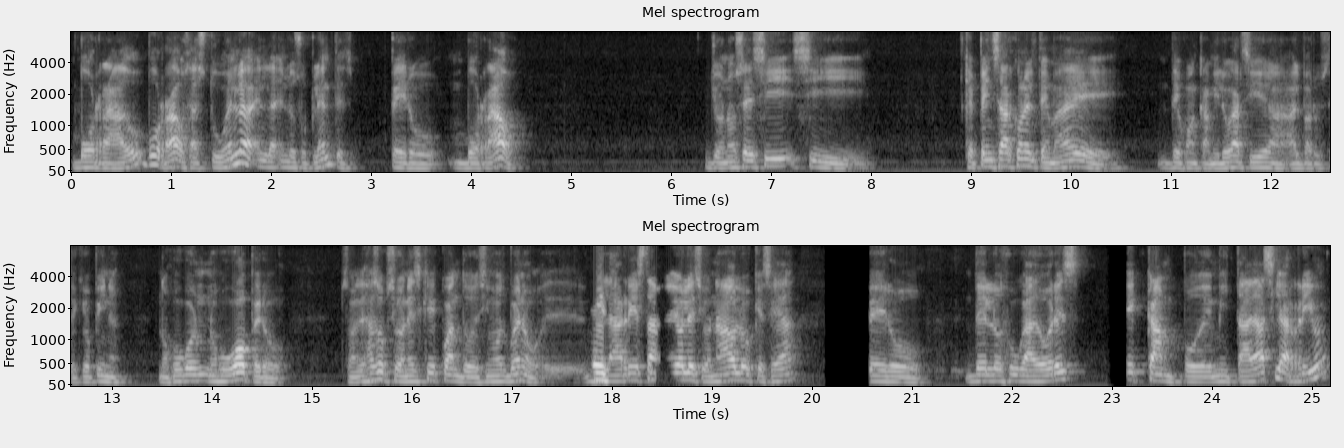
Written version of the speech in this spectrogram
borrado, borrado. O sea, estuvo en, en, los suplentes, pero borrado. Yo no sé si, si, qué pensar con el tema de, de Juan Camilo García, Álvaro. ¿Usted qué opina? No jugó, no jugó, pero son esas opciones que cuando decimos, bueno, eh, Larry está medio lesionado, lo que sea, pero de los jugadores de campo de mitad hacia arriba,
